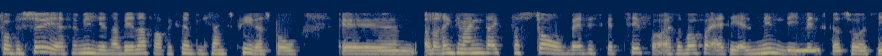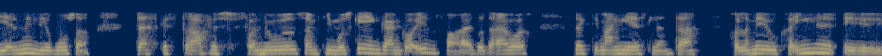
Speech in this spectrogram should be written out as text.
få besøg af familien og venner fra f.eks. St. Petersborg. Øh, og der er rigtig mange, der ikke forstår, hvad det skal til for. Altså, hvorfor er det almindelige mennesker, så at sige, almindelige russere, der skal straffes for noget, som de måske engang går ind for. Altså, der er jo også rigtig mange i Estland, der holder med Ukraine øh,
